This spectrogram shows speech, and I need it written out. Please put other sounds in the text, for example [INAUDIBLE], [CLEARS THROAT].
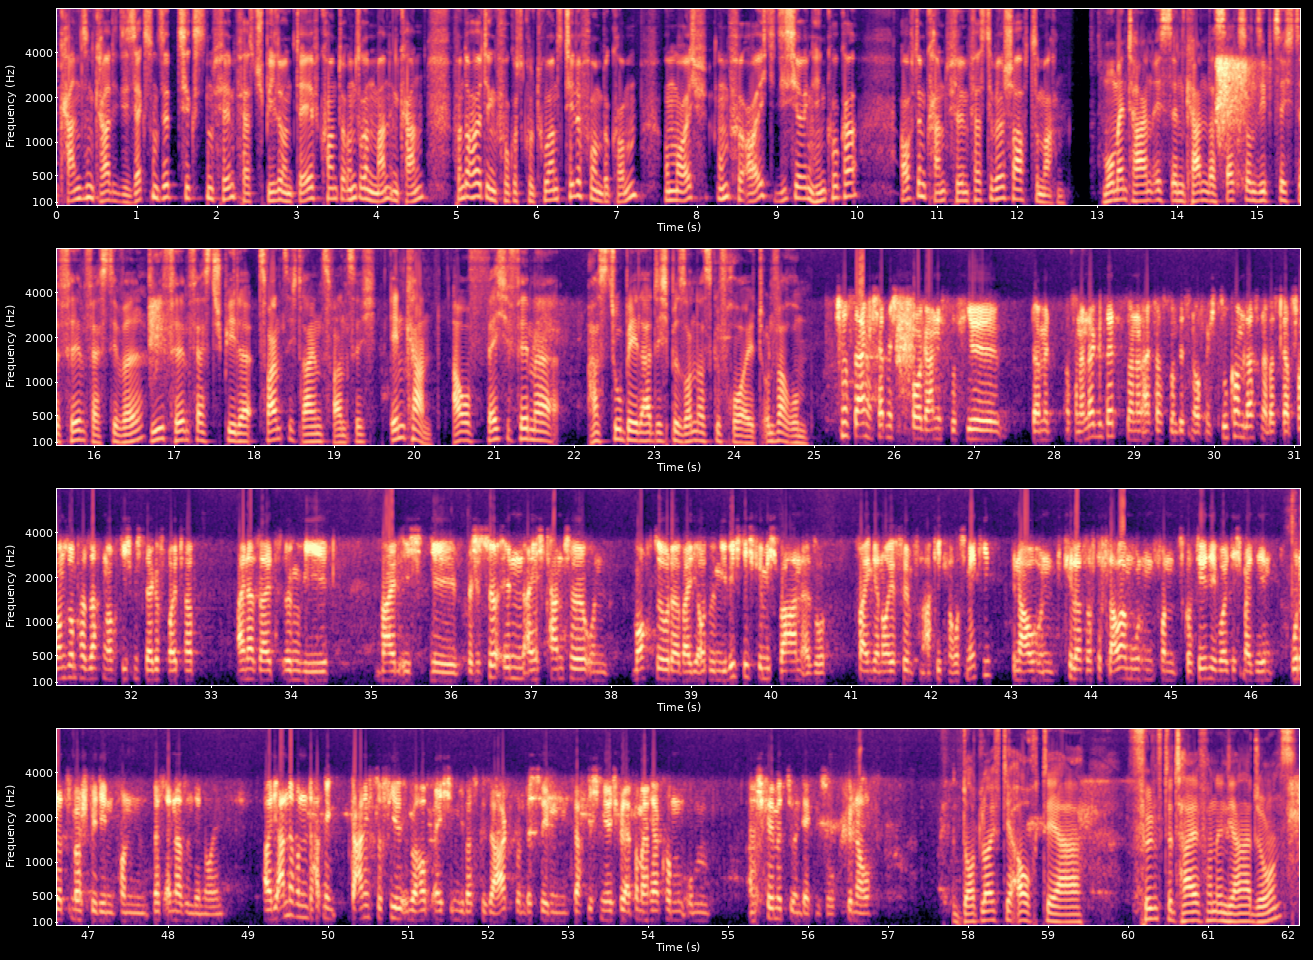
In Cannes sind gerade die 76. Filmfestspiele und Dave konnte unseren Mann in Cannes von der heutigen Fokuskultur ans Telefon bekommen, um, euch, um für euch die diesjährigen Hingucker auf dem Cannes Filmfestival scharf zu machen. Momentan ist in Cannes das 76. Filmfestival, die Filmfestspiele 2023 in Cannes. Auf welche Filme hast du, Bela, dich besonders gefreut und warum? Ich muss sagen, ich habe mich vor gar nicht so viel damit auseinandergesetzt, sondern einfach so ein bisschen auf mich zukommen lassen. Aber es gab schon so ein paar Sachen, auf die ich mich sehr gefreut habe. Einerseits irgendwie, weil ich die RegisseurInnen eigentlich kannte und mochte oder weil die auch irgendwie wichtig für mich waren. Also vor allem der neue Film von Aki Kaurismäki. Genau, und Killers of the Flower Moon von Scorsese wollte ich mal sehen. Oder zum Beispiel den von Wes Anderson, den neuen. Aber die anderen, da hat mir gar nicht so viel überhaupt eigentlich irgendwie was gesagt. Und deswegen dachte ich mir, ich will einfach mal herkommen, um Filme zu entdecken. So, genau. Dort läuft ja auch der fünfte Teil von Indiana Jones.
